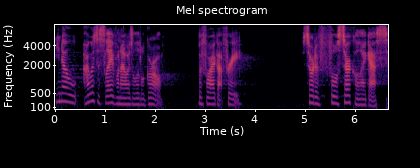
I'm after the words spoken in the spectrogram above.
You know, I was a slave when I was a little girl. Before I got free. Sort of full circle, I guess.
